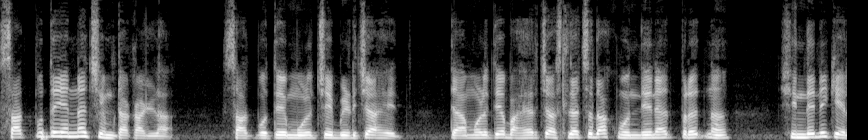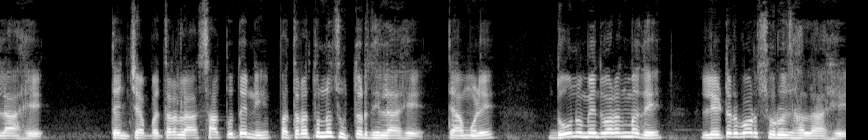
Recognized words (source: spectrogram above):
सातपुते यांना चिमटा काढला. सातपुते मूळचे बीडचे आहेत. त्यामुळे ते बाहेरचे असल्याचं दाखवून देण्यात प्रयत्न शिंदेनी केला आहे. त्यांच्या पत्राला सातपुतेंनी पत्रातूनच उत्तर दिलं आहे. त्यामुळे दोन उमेदवारांमध्ये लेटर वॉर सुरू झाला आहे.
